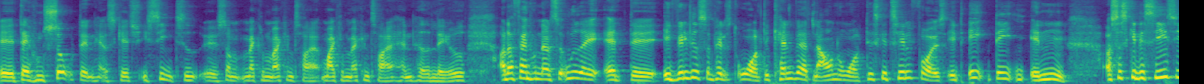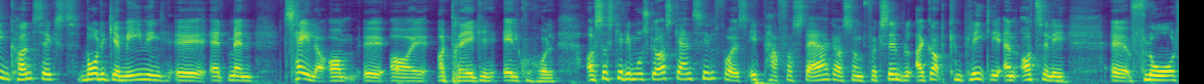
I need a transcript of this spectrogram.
øh, da hun så den her sketch i sin tid, øh, som Michael McIntyre, Michael McIntyre han havde lavet. Og der fandt hun altså ud af, at øh, et hvilket som helst ord, det kan være et navnord, det skal tilføjes et ed i enden. Og så skal det siges i en kontekst, hvor det giver mening, øh, at man taler om øh, at, øh, at drikke alkohol. Og så skal det måske også gerne tilføjes et par forstærkere, som for eksempel, I got completely and utterly uh, øh, floored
